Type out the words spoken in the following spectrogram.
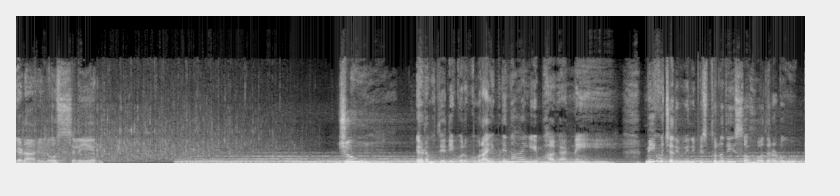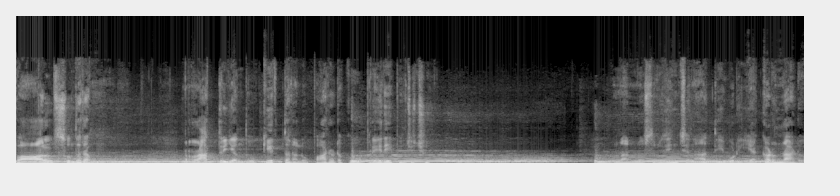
ఎడారిలో సెలయేరు. జూన్ ఏడవ తేదీ కొరకు వ్రాయబడిన ఈ భాగాన్ని మీకు చదివి వినిపిస్తున్నది సహోదరుడు పాల్ సుందరం. రాత్రి యందు కీర్తనలు పాడుటకు ప్రేరేపించుచు నన్ను సృజించిన దేవుడు ఎక్కడున్నాడు?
